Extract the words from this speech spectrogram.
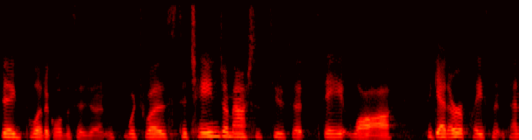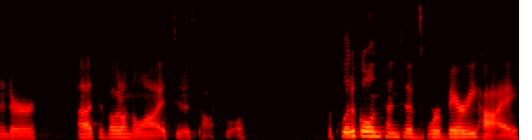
big political decision, which was to change a Massachusetts state law to get a replacement senator uh, to vote on the law as soon as possible. The political incentives were very high.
